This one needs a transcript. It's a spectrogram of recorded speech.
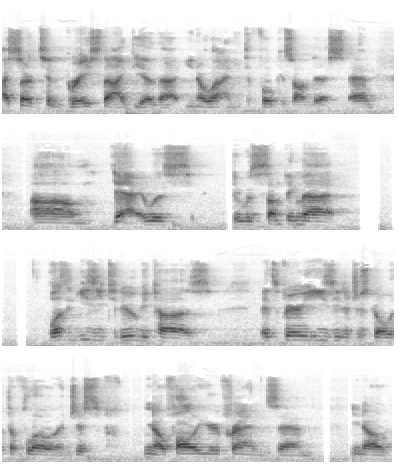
I started to embrace the idea that, you know what, I need to focus on this. And um, yeah, it was it was something that wasn't easy to do because it's very easy to just go with the flow and just, you know, follow your friends. And, you know,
